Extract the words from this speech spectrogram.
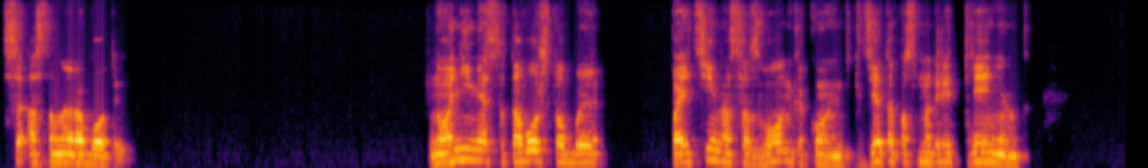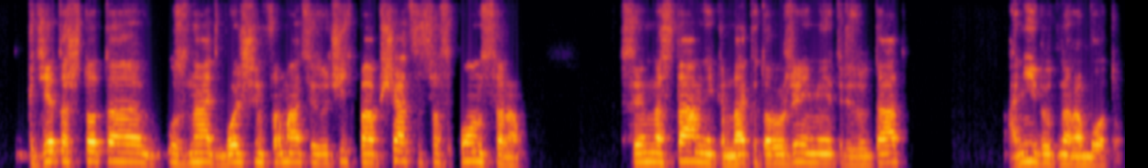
с основной работой. Но они вместо того, чтобы пойти на созвон какой-нибудь, где-то посмотреть тренинг, где-то что-то узнать, больше информации изучить, пообщаться со спонсором, своим наставником, да, который уже имеет результат, они идут на работу.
